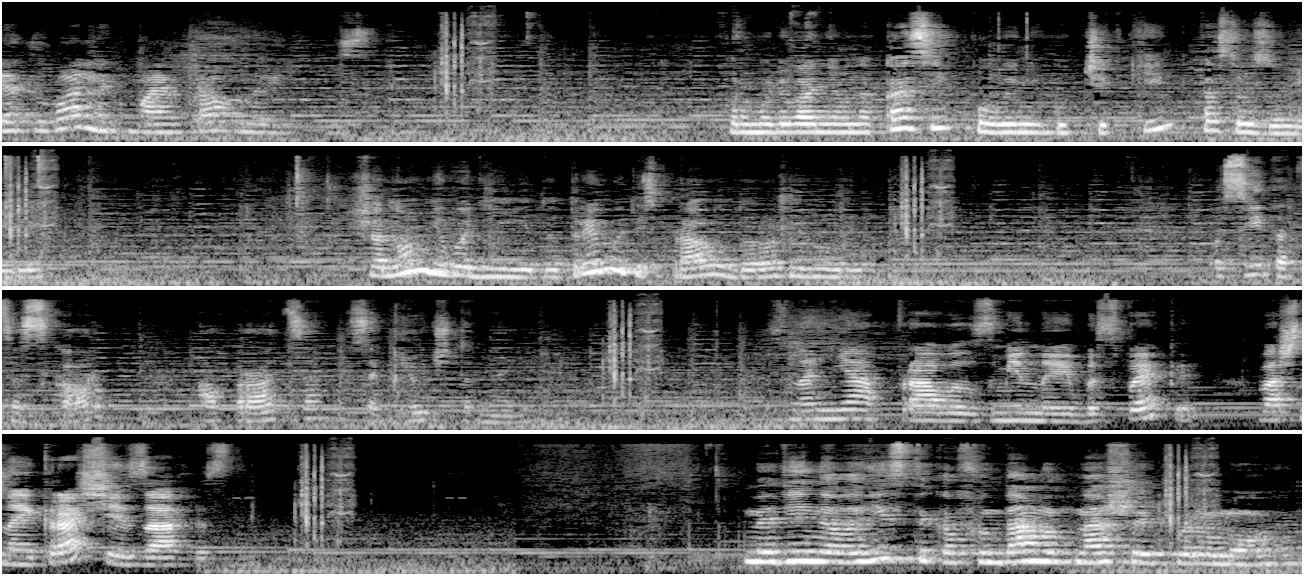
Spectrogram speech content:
рятувальник має право на відпустку. Формулювання в наказі повинні бути чіткі та зрозумілі. Шановні водії, дотримуйтесь правил дорожнього руху. Освіта це скарб, а праця це ключ до неї. Знання правил змінної безпеки ваш найкращий захист. Надійна логістика фундамент нашої перемоги.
